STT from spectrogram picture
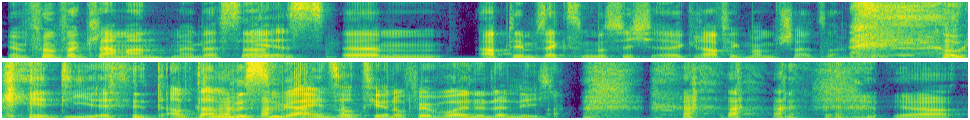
Wir haben fünf in Klammern, mein Bester. Yes. Ähm, ab dem sechsten muss ich äh, Grafik mal Bescheid sagen. okay, Deal. Ab dann müssen wir einsortieren, ob wir wollen oder nicht. ja,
